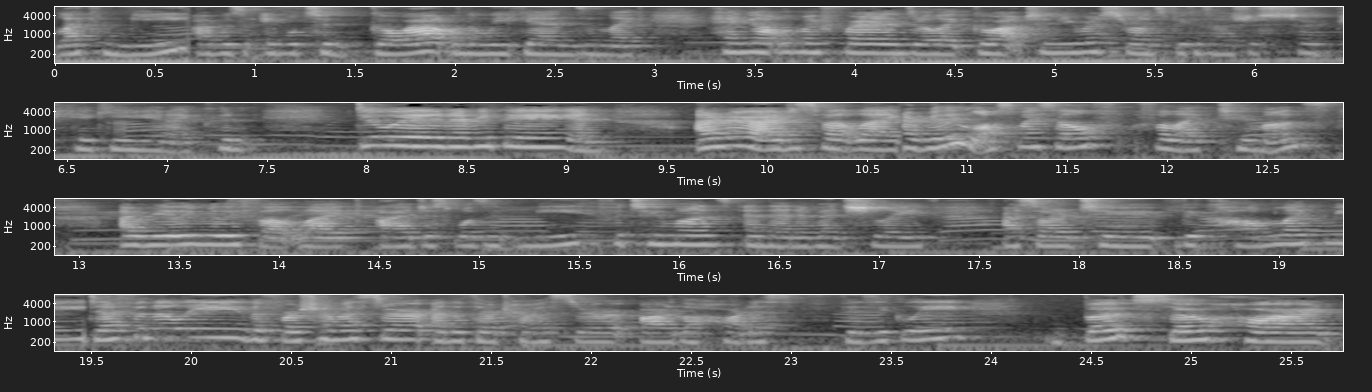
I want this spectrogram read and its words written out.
like me. I was able to go out on the weekends and like hang out with my friends or like go out to new restaurants because I was just so picky and I couldn't do it and everything. And I don't know, I just felt like I really lost myself for like two months. I really, really felt like I just wasn't me for two months and then eventually I started to become like me. Definitely the first trimester and the third trimester are the hardest physically. Both so hard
